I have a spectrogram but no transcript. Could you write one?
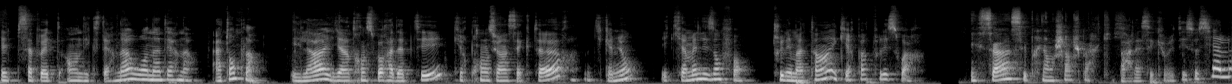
Et ça peut être en externat ou en internat, à temps plein. Et là, il y a un transport adapté qui reprend sur un secteur, un petit camion, et qui amène les enfants tous les matins et qui repartent tous les soirs. Et ça, c'est pris en charge par qui? Par la sécurité sociale.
